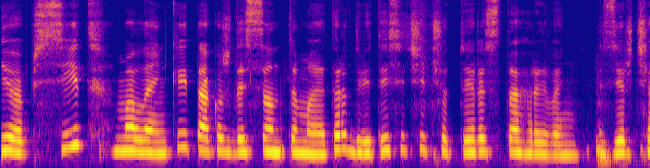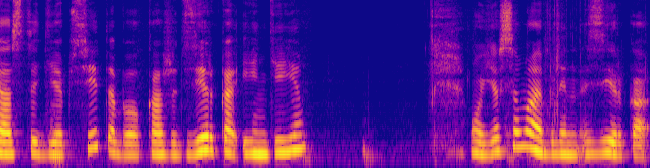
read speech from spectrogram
Діопсид маленький, також десь сантиметр, 2400 гривень. Зірчастий діопсид, або кажуть, зірка Індії. Ой, я сама, блін, зірка.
